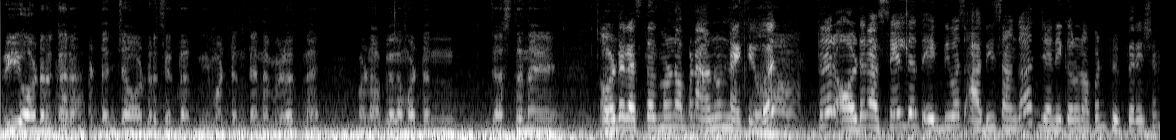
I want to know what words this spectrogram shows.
प्री ऑर्डर करा. मटनच्या ऑर्डर्स येतात. मी मटन त्यांना मिळत नाही. पण आपल्याला मटन जास्त नाही. ऑर्डर असतात म्हणून आपण आणून नाही. ठेवत. तर ऑर्डर असेल तर एक दिवस आधी सांगा जेणेकरून आपण प्रिपरेशन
